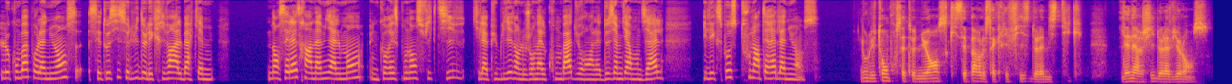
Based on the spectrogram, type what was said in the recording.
Le combat pour la nuance, c'est aussi celui de l'écrivain Albert Camus. Dans ses lettres à un ami allemand, une correspondance fictive qu'il a publiée dans le journal Combat durant la Deuxième Guerre mondiale, il expose tout l'intérêt de la nuance. Nous luttons pour cette nuance qui sépare le sacrifice de la mystique, l'énergie de la violence,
